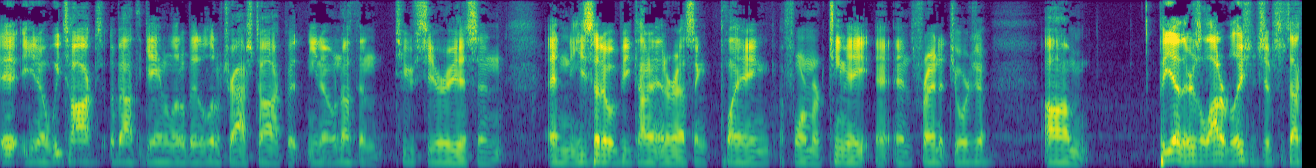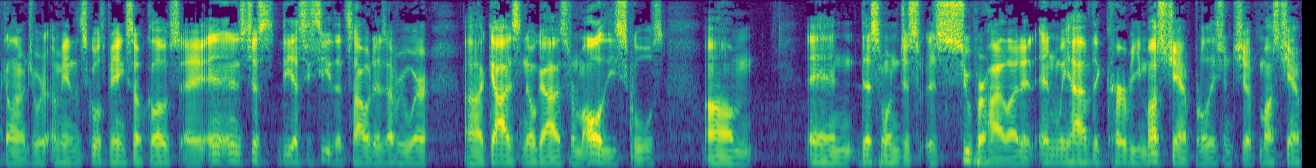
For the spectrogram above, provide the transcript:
it, you know, we talked about the game a little bit, a little trash talk, but you know, nothing too serious. And and he said it would be kind of interesting playing a former teammate and, and friend at Georgia. Um, but yeah, there's a lot of relationships with South Carolina Georgia. I mean, the schools being so close, uh, and, and, it's just the SEC. That's how it is everywhere. Uh, guys know guys from all of these schools. Um, and this one just is super highlighted. And we have the Kirby Muschamp relationship. Muschamp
